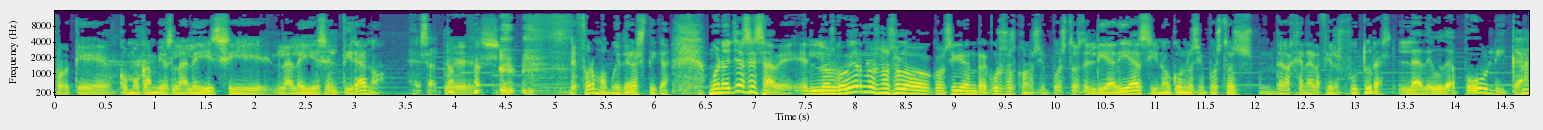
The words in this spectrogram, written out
Porque ¿cómo cambias la ley si la ley es el tirano? Exacto. Pues de forma muy drástica. Bueno, ya se sabe, los gobiernos no solo consiguen recursos con los impuestos del día a día, sino con los impuestos de las generaciones futuras, la deuda pública.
